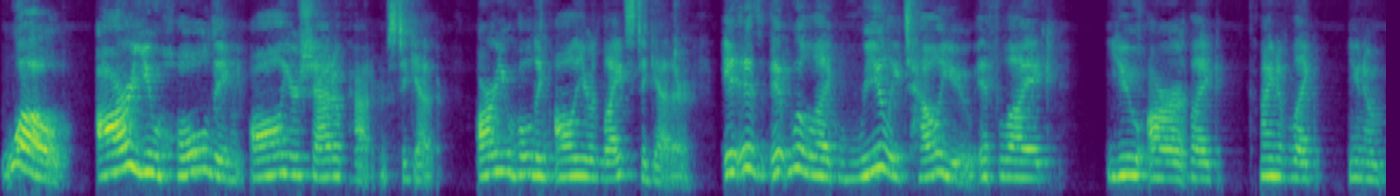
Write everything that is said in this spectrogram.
Whoa! Are you holding all your shadow patterns together? Are you holding all your lights together? It is, it will like really tell you if like you are like kind of like, you know,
